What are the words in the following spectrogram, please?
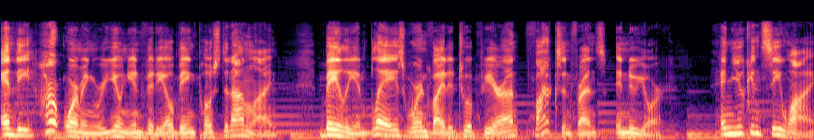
and the heartwarming reunion video being posted online Bailey and Blaze were invited to appear on Fox and Friends in New York. And you can see why.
